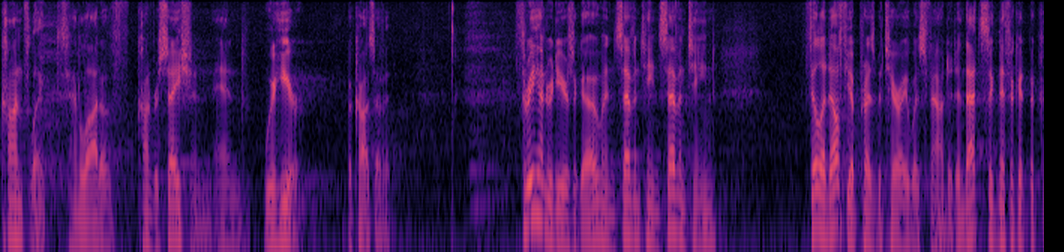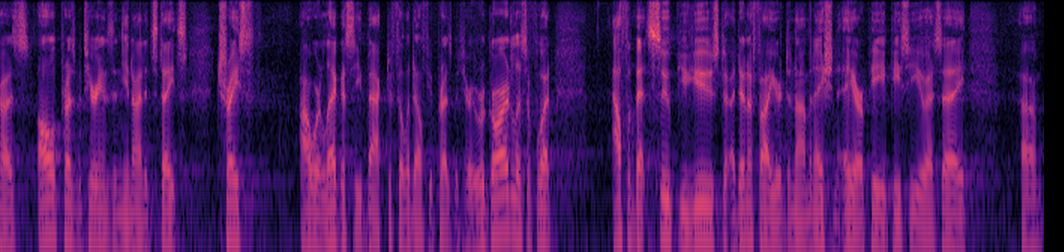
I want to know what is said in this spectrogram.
conflict and a lot of conversation, and we're here because of it. 300 years ago, in 1717, Philadelphia Presbytery was founded, and that's significant because all Presbyterians in the United States trace our legacy back to Philadelphia Presbytery, regardless of what alphabet soup you use to identify your denomination ARP, PCUSA, um,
